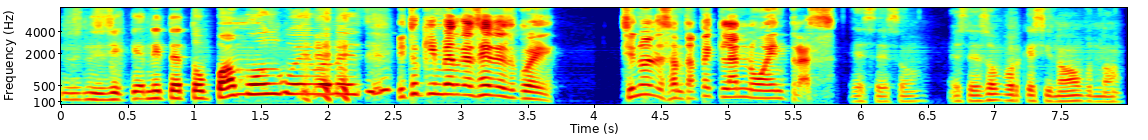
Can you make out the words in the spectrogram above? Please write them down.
pues, ni siquiera, ni te topamos, güey, van a decir. ¿Y tú quién vergas eres, güey? Si no eres Santa Fe Clan, no entras. es eso, es eso, porque si no, pues no.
